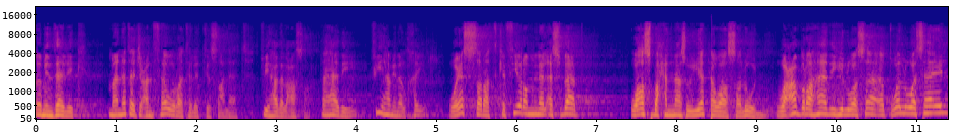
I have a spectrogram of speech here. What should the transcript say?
فمن ذلك ما نتج عن ثورة الاتصالات في هذا العصر. فهذه فيها من الخير. ويسرت كثيرا من الأسباب. وأصبح الناس يتواصلون. وعبر هذه الوسائط والوسائل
